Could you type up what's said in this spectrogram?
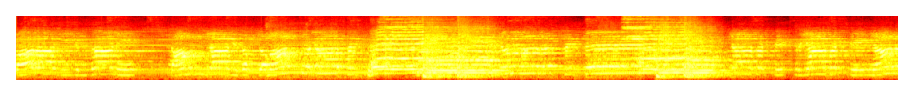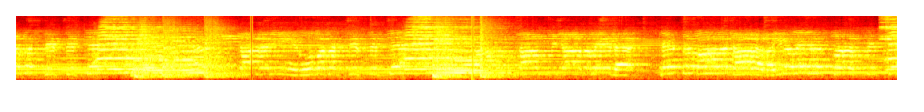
வாராகி இந்திராணி சாமுண்டாதி சப்தமாத்மகா சித்தே. சித்தே சக்தி கிரியாசக்தி ஞானசக்தி சித்தே. காரணி ரூபசக்தி சித்தே. சாம்பிகாதமேத கேத்தபாலகால வைரவேஸ்வர சித்தே.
